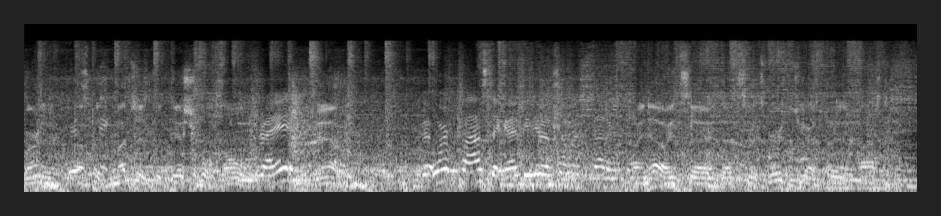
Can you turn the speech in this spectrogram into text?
burn it up as much as the dish will hold. Right? Yeah, If it weren't plastic, I'd be doing so much better. I know, it's, uh, that's, it's weird that you guys put it in plastic.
